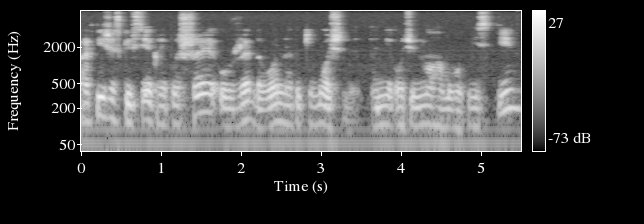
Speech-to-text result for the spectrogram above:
практически все крепыши уже довольно-таки мощные. Они очень много могут нести.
